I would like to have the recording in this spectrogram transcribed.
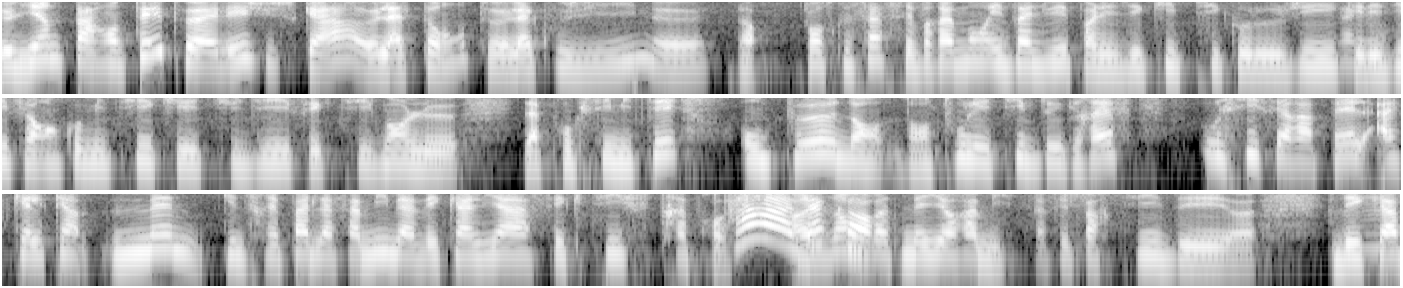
le lien de parenté peut aller jusqu'à euh, la tante, euh, la cousine euh, Alors, je pense que ça, c'est vraiment évalué par les équipes psychologiques et les différents comités qui étudient effectivement le, la proximité. On peut, dans, dans tous les types de greffes, aussi faire appel à quelqu'un, même qui ne serait pas de la famille, mais avec un lien affectif très proche. Ah, Par exemple, votre meilleur ami. Ça fait partie des, euh, des cas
